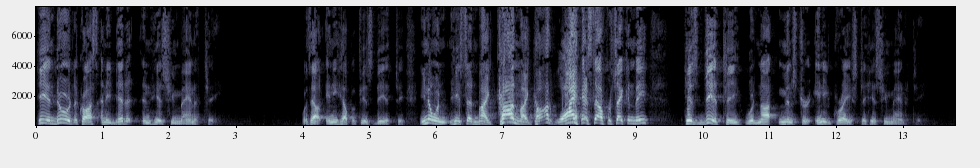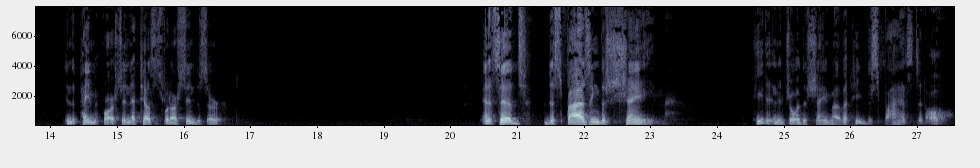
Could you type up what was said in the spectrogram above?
He endured the cross and he did it in his humanity without any help of his deity. You know, when he said, My God, my God, why hast thou forsaken me? His deity would not minister any grace to his humanity in the payment for our sin. That tells us what our sin deserved. And it says, despising the shame. He didn't enjoy the shame of it. He despised it all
